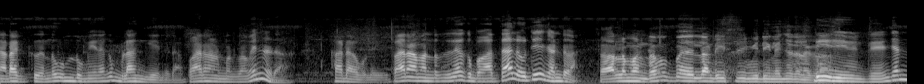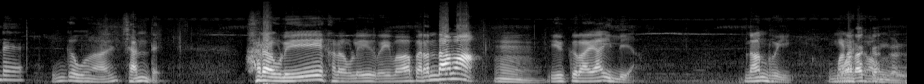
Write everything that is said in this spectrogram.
நடக்குதுன்னு உண்டு எனக்கு விளங்கு இல்லைடா பாராளுமன்றம் என்னடா? கடவுளே. பாராளுமன்றத்தில் பார்த்தால் ஒட்டியே சண்டை தான். பார்லமெண்டம் இப்போ எல்லாம் டிசி மீட்டிங்லேயும் நடக்கும் டிஜி சண்டை எங்கே போனாலும் சண்டை. கடவுளே கடவுளே இறைவா பிறந்தாமா? ம். இருக்கிறாயா இல்லையா? நன்றி. வணக்கங்கள்.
